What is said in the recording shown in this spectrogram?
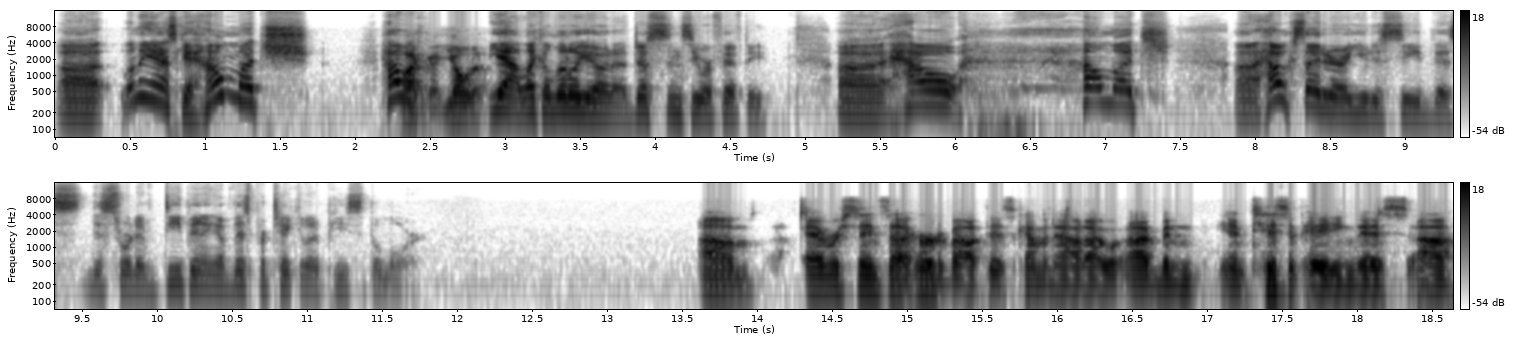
Uh, let me ask you, how much? How Like a Yoda. Yeah, like a little Yoda, just since you were fifty. Uh, how how much? Uh, how excited are you to see this this sort of deepening of this particular piece of the lore? Um, ever since I heard about this coming out, I, have been anticipating this. Uh,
